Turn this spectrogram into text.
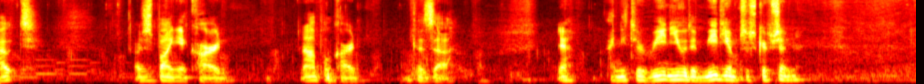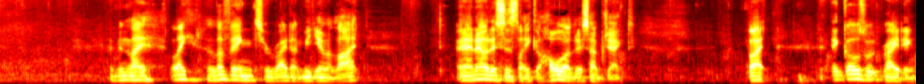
Out. I was just buying a card, an Apple card, because, uh, yeah, I need to renew the Medium subscription. I've been like, like loving to write on Medium a lot, and I know this is like a whole other subject, but it goes with writing.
